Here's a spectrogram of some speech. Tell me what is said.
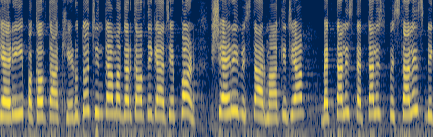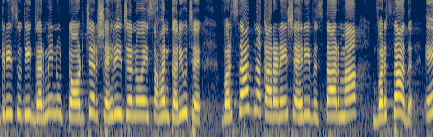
કેરી પકવતા ખેડૂતો ચિંતામાં ગરકાવ થઈ ગયા છે. પણ શહેરી વિસ્તારમાં કે જ્યાં બેતાલીસ, તેતાલીસ, પિસ્તાલીસ ડિગ્રી સુધી ગરમીનું ટોર્ચર શહેરીજનોએ સહન કર્યું છે, વરસાદના કારણે શહેરી વિસ્તારમાં વરસાદ એ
